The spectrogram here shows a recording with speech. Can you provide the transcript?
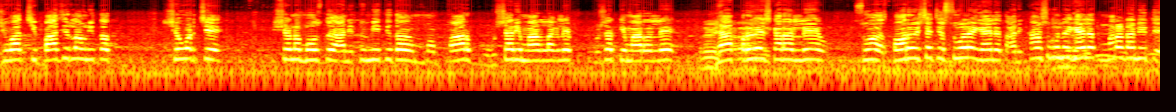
जीवाची बाजी लावून इथं शेवटचे क्षण मोजतोय आणि तुम्ही तिथं फार हुशारी मार लागले हुशारकी मारले ह्या प्रवेश करायले सो प्रवेशाचे सोहळे घ्यायलेत आणि काश्मीर घ्यायलेत मराठा नेते.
